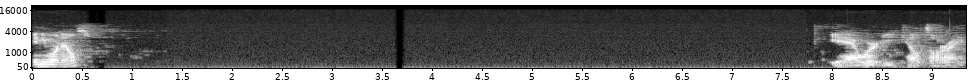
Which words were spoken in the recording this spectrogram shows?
anyone else? Yeah, we're E Celts, all right.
